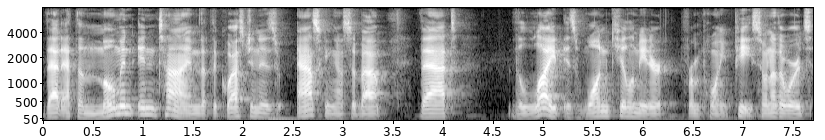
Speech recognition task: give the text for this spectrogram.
that at the moment in time that the question is asking us about that the light is one kilometer from point P. So in other words,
